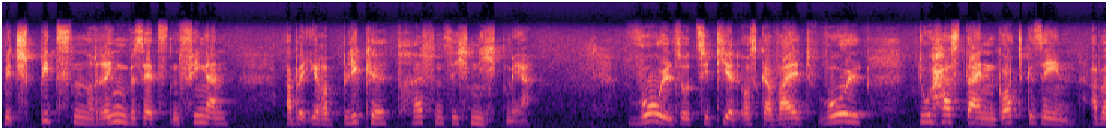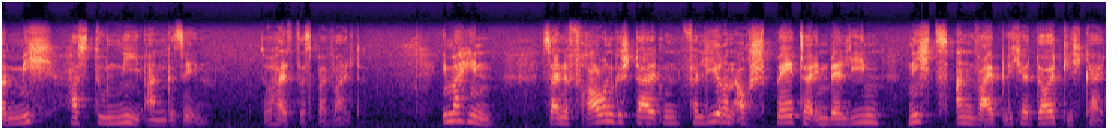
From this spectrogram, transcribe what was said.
mit spitzen, ringbesetzten Fingern, aber ihre Blicke treffen sich nicht mehr. Wohl, so zitiert Oskar Wilde, wohl, du hast deinen Gott gesehen, aber mich hast du nie angesehen. So heißt das bei Wilde. Immerhin, seine Frauengestalten verlieren auch später in Berlin nichts an weiblicher Deutlichkeit.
